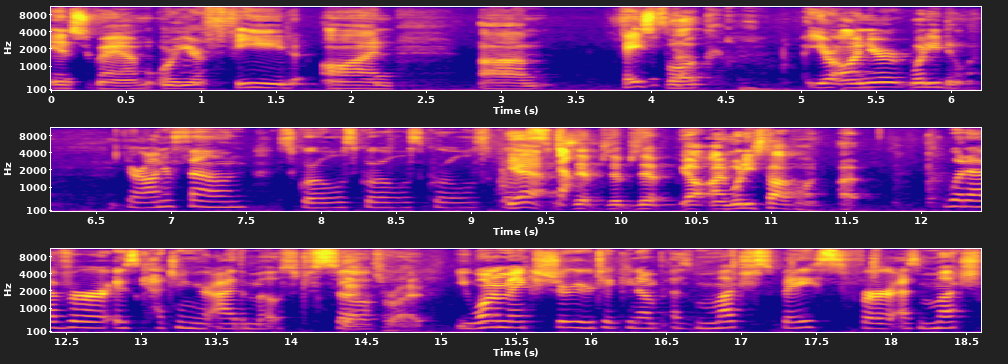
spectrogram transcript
Instagram or your feed on um, Facebook, you're on your, what are you doing? You're on your phone, scroll, scroll, scroll, scroll. Yeah, stop. zip, zip, zip. Yeah, and what do you stop on? Uh, Whatever is catching your eye the most. So That's right. you want to make sure you're taking up as much space for as much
